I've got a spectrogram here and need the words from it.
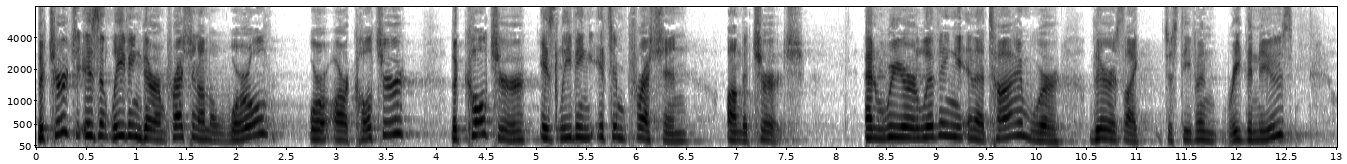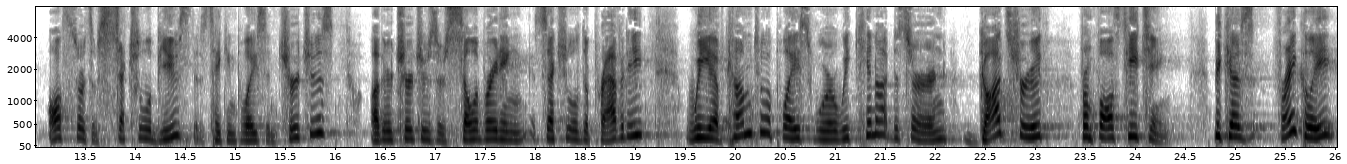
the church isn't leaving their impression on the world or our culture. The culture is leaving its impression on the church. And we are living in a time where there's like, just even read the news, all sorts of sexual abuse that is taking place in churches other churches are celebrating sexual depravity. We have come to a place where we cannot discern God's truth from false teaching. Because, frankly,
